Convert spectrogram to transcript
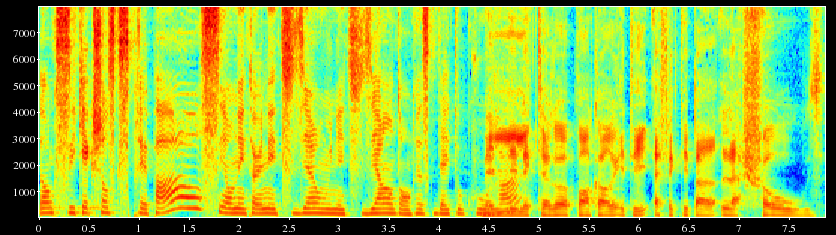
Donc, c'est quelque chose qui se prépare. Si on est un étudiant ou une étudiante, on risque d'être au courant. Mais l'électorat n'a pas encore été affecté par la chose.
